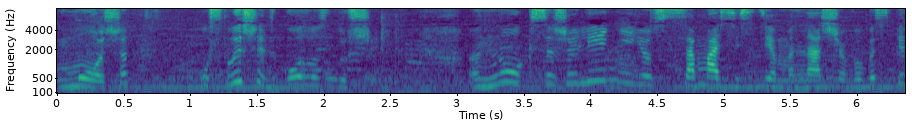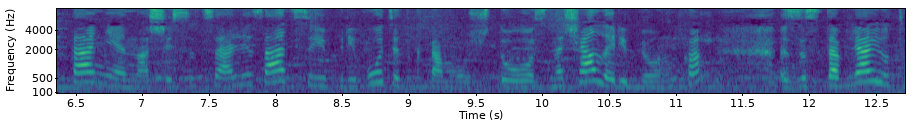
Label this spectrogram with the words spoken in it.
может услышать голос души. Но, к сожалению, сама система нашего воспитания, нашей социализации приводит к тому, что сначала ребенка заставляют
